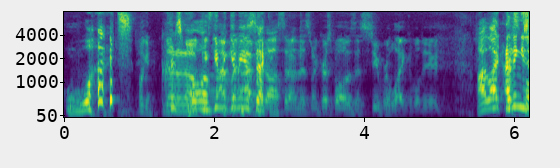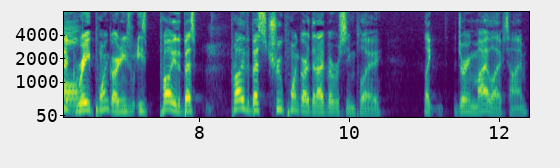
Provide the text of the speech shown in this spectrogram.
What? Okay. Chris no, no, no. Paul's- Give me, give me a I'm with second. Austin on this one. Chris Paul is a super likable dude. I like. I think Chris he's Paul. a great point guard. He's he's probably the best, probably the best true point guard that I've ever seen play, like during my lifetime.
